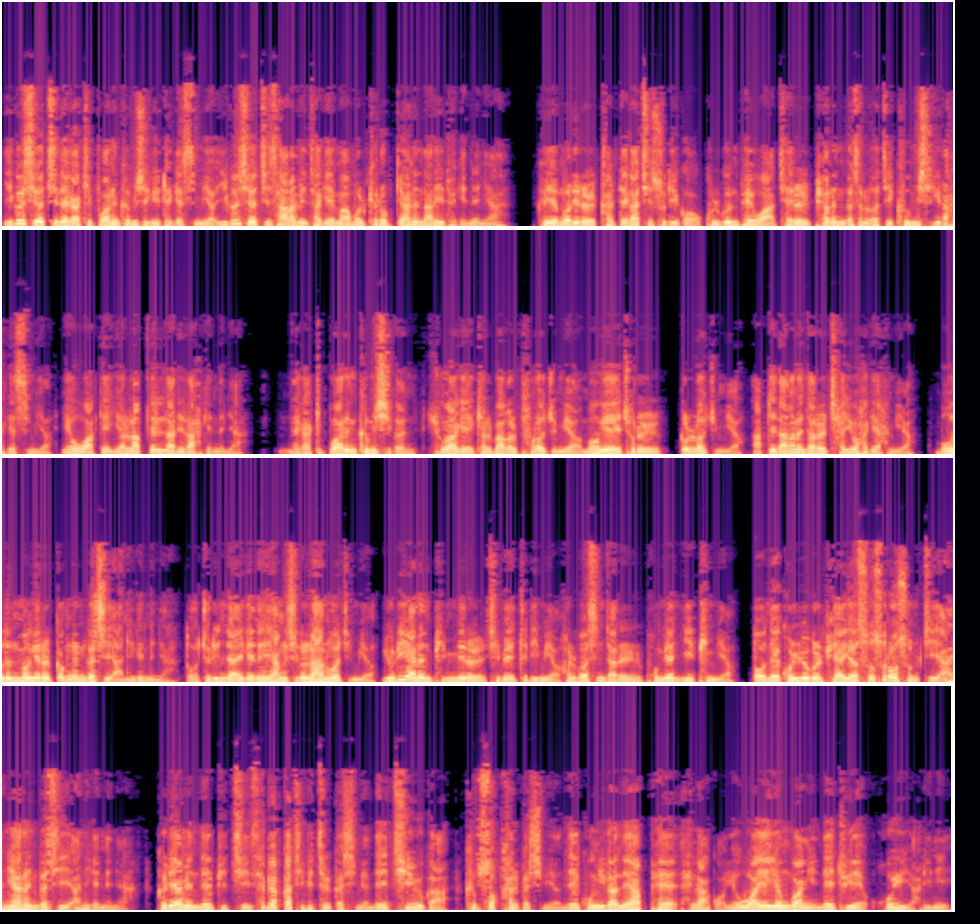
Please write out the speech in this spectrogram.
이것이 어찌 내가 기뻐하는 금식이 되겠으며 이것이 어찌 사람이 자기의 마음을 괴롭게 하는 날이 되겠느냐. 그의 머리를 갈대같이 숙이고 굵은 배와 재를 펴는 것을 어찌 금식이라 하겠으며 여호와께 연락될 날이라 하겠느냐. 내가 기뻐하는 금식은 흉악의 결박을 풀어주며 멍에의 줄을 끌어주며 앞뒤당하는 자를 자유하게 하며 모든 멍에를 꺾는 것이 아니겠느냐. 또 줄인 자에게 내 양식을 나누어주며 유리하는 빈민을 집에 들이며 헐벗은 자를 보면 입히며 또내 골육을 피하여 스스로 숨지 아니하는 것이 아니겠느냐. 그리하면 내 빛이 새벽같이 비칠 것이며 내 치유가 급속할 것이며 내 공의가 내 앞에 행하고 여호와의 영광이 내 뒤에 호위하리니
